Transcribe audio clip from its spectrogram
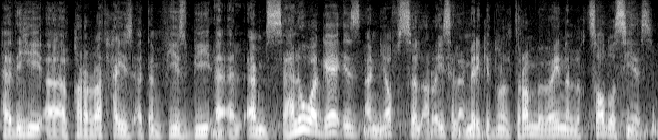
هذه القرارات حيز التنفيذ بالأمس. هل هو جائز أن يفصل الرئيس الأمريكي دونالد ترامب بين الاقتصاد والسياسة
